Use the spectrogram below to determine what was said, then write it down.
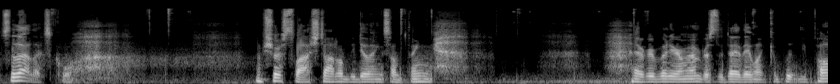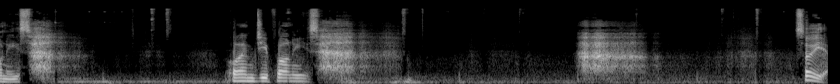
so that looks cool. I'm sure Slashdot will be doing something. Everybody remembers the day they went completely ponies. OMG ponies. So, yeah.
